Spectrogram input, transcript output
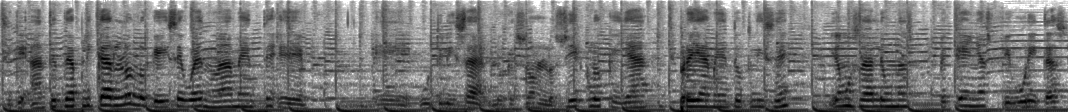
Así que antes de aplicarlo, lo que hice fue nuevamente eh, utilizar lo que son los ciclos que ya previamente utilicé y vamos a darle unas pequeñas figuritas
